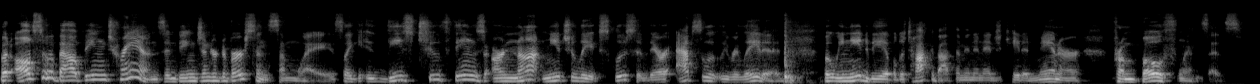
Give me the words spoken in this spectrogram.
but also about being trans and being gender diverse in some ways. Like these two things are not mutually exclusive. They are absolutely related but we need to be able to talk about them in an educated manner from both lenses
